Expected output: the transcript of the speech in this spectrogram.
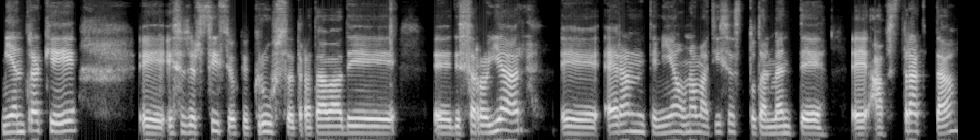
mientras que eh, ese ejercicio que Cruz trataba de desarrollar eran, tenía una matices totalmente abstracta,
